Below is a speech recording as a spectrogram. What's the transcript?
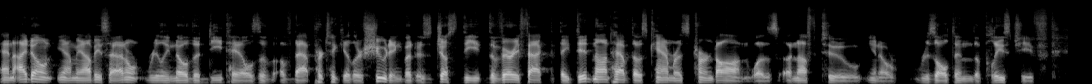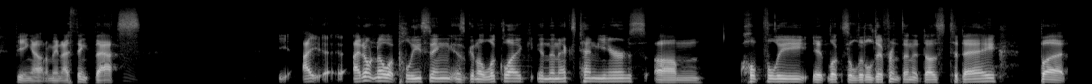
And I don't, you know, I mean, obviously, I don't really know the details of, of that particular shooting, but it's just the the very fact that they did not have those cameras turned on was enough to, you know, result in the police chief being out. I mean, I think that's. I I don't know what policing is going to look like in the next ten years. Um, hopefully it looks a little different than it does today but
